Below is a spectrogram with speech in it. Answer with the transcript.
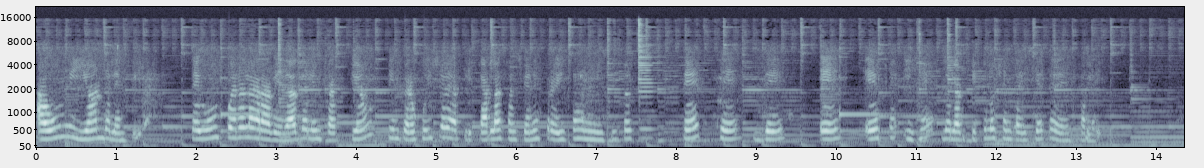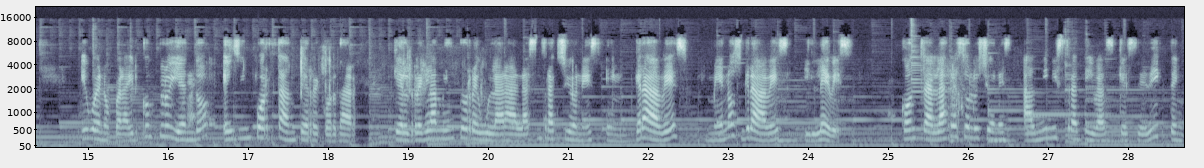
a un millón de lempiras según fuera la gravedad de la infracción, sin perjuicio de aplicar las sanciones previstas en los incisos C, C, D, E, F y G del artículo 87 de esta ley. Y bueno, para ir concluyendo, es importante recordar que el reglamento regulará las infracciones en graves, menos graves y leves. Contra las resoluciones administrativas que se dicten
